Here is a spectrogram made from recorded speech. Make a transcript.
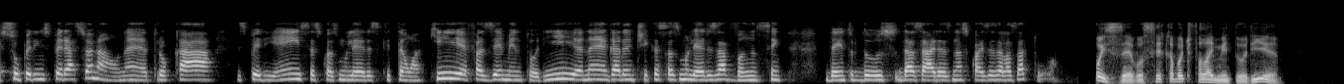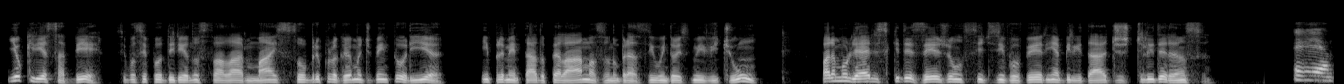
super inspiracional, né? É trocar experiências com as mulheres que estão aqui, é fazer mentoria, né? É garantir que essas mulheres avancem dentro dos, das áreas nas quais elas atuam. Pois é, você acabou de falar em mentoria e eu queria saber se você poderia nos falar mais sobre o programa de mentoria implementado pela Amazon no Brasil em 2021 para mulheres que desejam se desenvolver em habilidades de liderança. É,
